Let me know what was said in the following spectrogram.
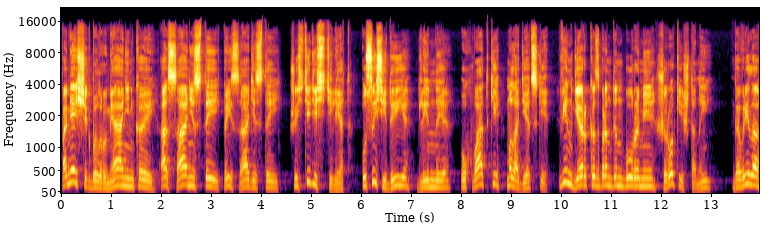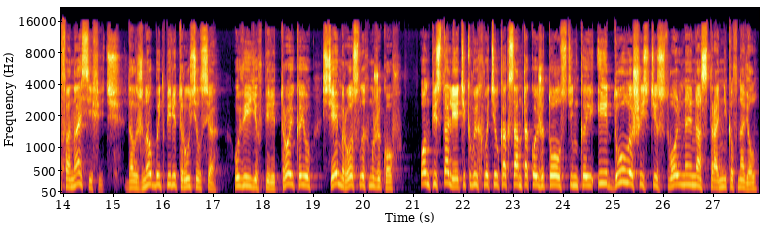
Помещик был румяненький, осанистый, присадистый, шестидесяти лет. Усы седые, длинные, ухватки молодецкие. Венгерка с бранденбурами, широкие штаны. Гаврила Афанасьевич, должно быть, перетрусился, увидев перед тройкою семь рослых мужиков. Он пистолетик выхватил, как сам такой же толстенький, и дуло шестиствольное на странников навел.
